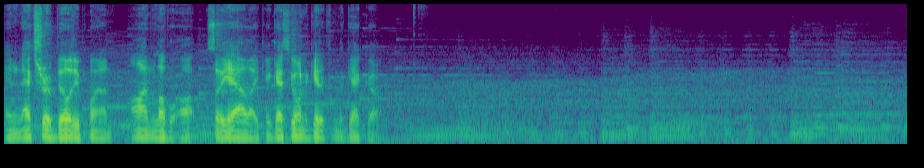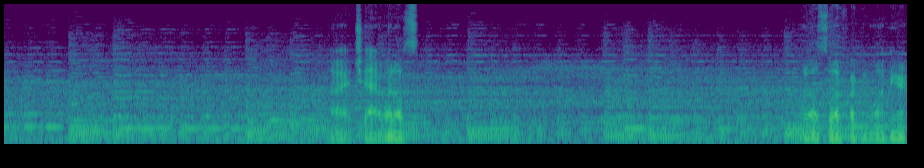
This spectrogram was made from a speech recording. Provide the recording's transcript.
and an extra ability point on, on level up. So yeah, like I guess you want to get it from the get go. All right, chat. What else? What else do I fucking want here?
